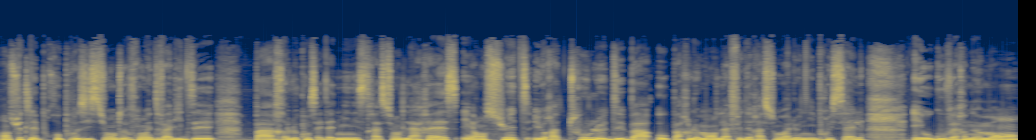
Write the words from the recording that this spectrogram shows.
Ensuite, les propositions devront être validées par le conseil d'administration de l'ARES et ensuite, il y aura tout le débat au Parlement de la Fédération Wallonie-Bruxelles et au gouvernement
